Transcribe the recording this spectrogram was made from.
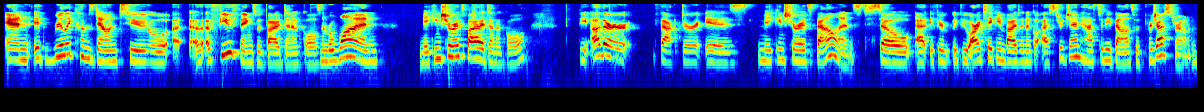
and it really comes down to a, a few things with bioidenticals number one making sure it's bioidentical the other factor is making sure it's balanced so at, if you're if you are taking bioidentical estrogen has to be balanced with progesterone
